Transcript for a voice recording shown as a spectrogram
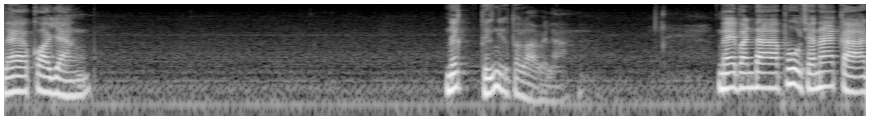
แล้วก็ยัง นึกถึงอยู่ตลอดเวลา ในบรรดาผู้ชนะการ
